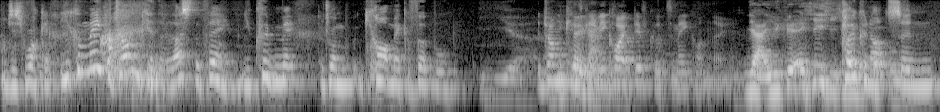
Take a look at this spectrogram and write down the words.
And Just rock it. You can make a drum kit though, that's the thing. You could make a drum, you can't make a football. Yeah. The drum You going to be quite difficult to make on though. Yeah, you could. It's easy. to make a Coconuts football. and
